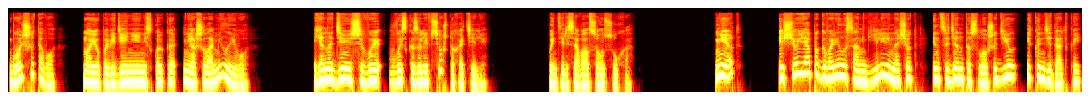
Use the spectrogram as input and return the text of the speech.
Больше того, мое поведение нисколько не ошеломило его. «Я надеюсь, вы высказали все, что хотели?» Поинтересовался он сухо. «Нет. Еще я поговорила с Ангелией насчет инцидента с лошадью и кандидаткой»,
